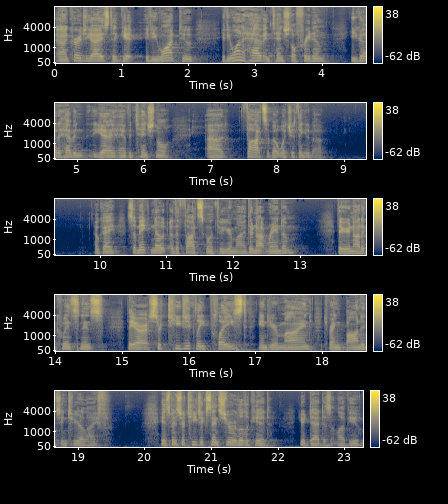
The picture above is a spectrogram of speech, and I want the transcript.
I encourage you guys to get if you want to if you want to have intentional freedom, you got to have you got to have intentional uh, thoughts about what you're thinking about. Okay, so make note of the thoughts going through your mind. They're not random. They are not a coincidence. They are strategically placed into your mind to bring bondage into your life. It's been strategic since you were a little kid. Your dad doesn't love you.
